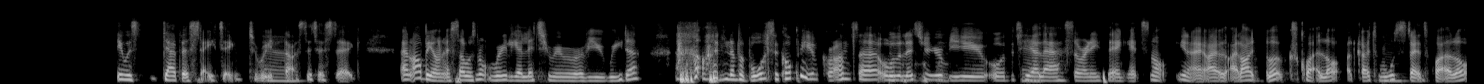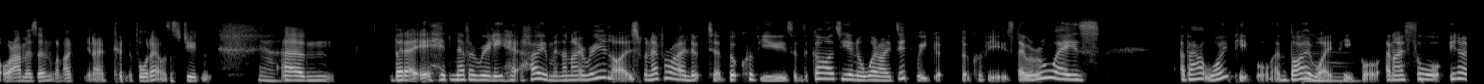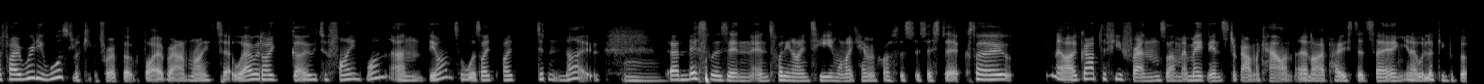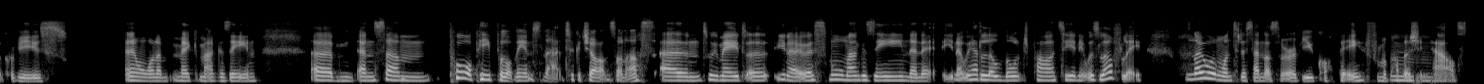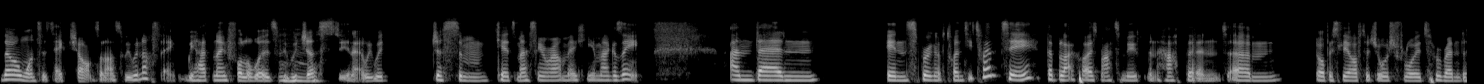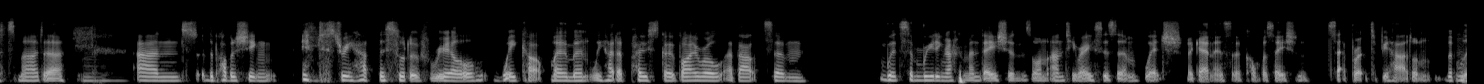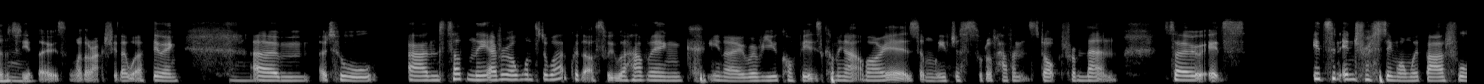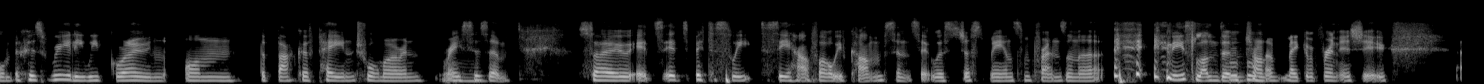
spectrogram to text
it was devastating to read Yeah. that statistic. And I'll be honest, I was not really a literary review reader. I'd never bought a copy of Granta or the Literary Review or the Yeah. TLS or anything. It's not, you know, I, I like books quite a lot. I'd go to Mm. Waterstones quite a lot or Amazon when I, you know, couldn't afford it. I was a student. yeah. Um, but it had never really hit home. And then I realized whenever I looked at book reviews in The Guardian or when I did read book reviews, they were always about white people and by white Mm. people. And I thought, you know, if I really was looking for a book by a brown writer, where would I go to find one? And the answer was I, I didn't know. Mm, And this was in, in 2019 when I came across the statistic. So, you know, I grabbed a few friends, um, I made an Instagram account and I posted saying, you know, we're looking for book reviews. Anyone want to make a magazine? Um, and some poor people on the internet took a chance on us, and we made a, you know, a small magazine, and it, you know, we had a little launch party, and it was lovely. No one wanted to send us a review copy from a publishing Mm. house. No one wanted to take a chance on us. We were nothing. We had no followers. We were Mhm. just, you know, we were just some kids messing around making a magazine. And then in spring of 2020, the Black Lives Matter movement happened. Um, obviously, after George Floyd's horrendous murder, mm, and the publishing industry had this sort of real wake up moment. We had a post go viral about some with some reading recommendations on anti-racism, which again is a conversation separate to be had on the validity of those and whether actually they're worth doing mm. um, at all. And suddenly everyone wanted to work with us. We were having, you know, review copies coming out of our ears, and we've just sort of haven't stopped from then. So it's it's an interesting one with bad form because really we've grown on the back of pain, trauma, and racism. So it's it's bittersweet to see how far we've come since it was just me and some friends in a in East London trying to make a print issue.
